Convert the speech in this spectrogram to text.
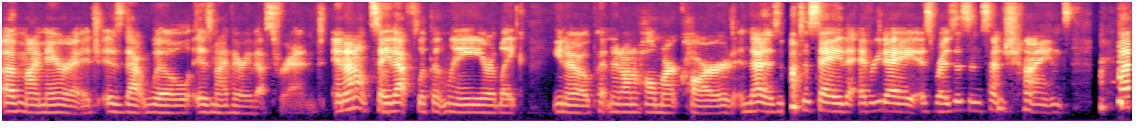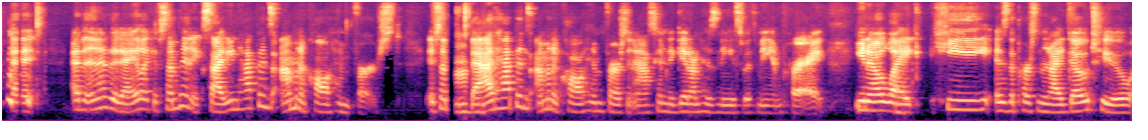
of my marriage is that Will is my very best friend. And I don't say mm. that flippantly or like, you know, putting it on a Hallmark card. And that is not to say that every day is roses and sunshines. But at the end of the day, like if something exciting happens, I'm going to call him first. If something mm-hmm. bad happens, I'm going to call him first and ask him to get on his knees with me and pray. You know, mm. like he is the person that I go to.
